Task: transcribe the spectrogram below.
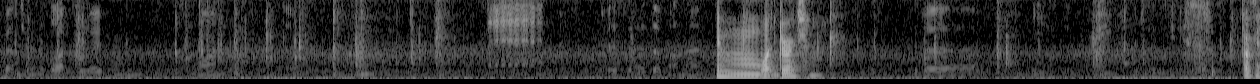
About 200 blocks away from Swan. So. Just a heads up on that. In what direction? East. Okay.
